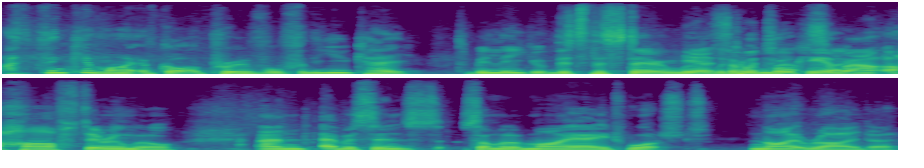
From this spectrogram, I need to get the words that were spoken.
I think it might have got approval for the UK to be legal. This is the steering wheel. Yeah, so we're talking about, a half steering wheel. And ever since someone of my age watched Knight Rider,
